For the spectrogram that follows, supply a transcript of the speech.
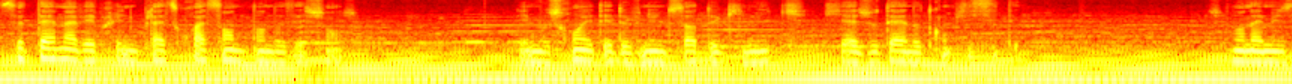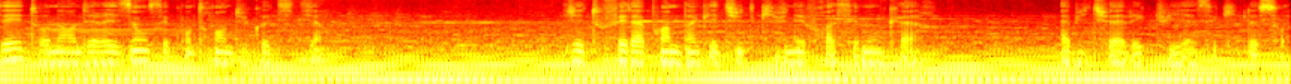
Ce thème avait pris une place croissante dans nos échanges. Les moucherons étaient devenus une sorte de gimmick qui ajoutait à notre complicité. Je m'en amusais et tournais en dérision ses comptes rendus quotidiens. J'étouffais la pointe d'inquiétude qui venait froisser mon cœur, habitué avec lui à ce qu'il le soit.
